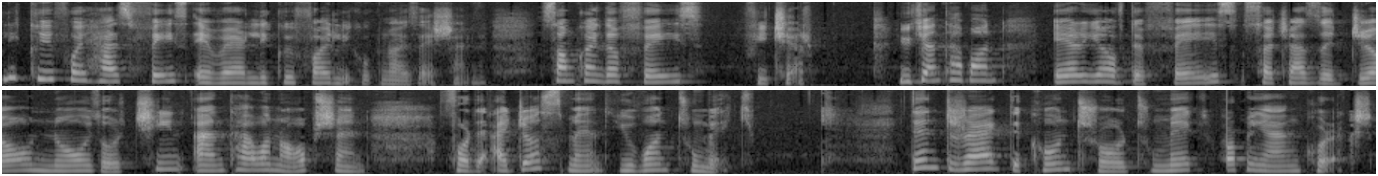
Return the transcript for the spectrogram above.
Liquify has face aware liquify recognition, some kind of face feature. You can tap on area of the face such as the jaw, nose or chin and have on option for the adjustment you want to make. Then drag the control to make cropping and correction.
